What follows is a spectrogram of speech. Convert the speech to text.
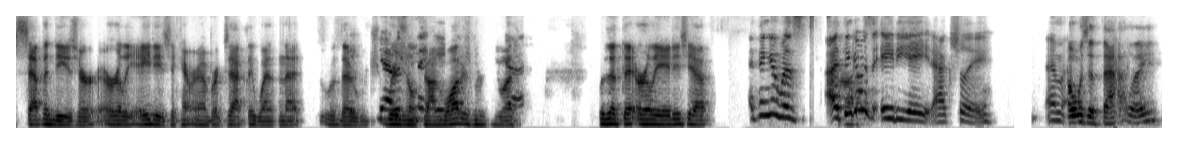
70s or early 80s, I can't remember exactly when that the Yeah, it was in original the John 80s, Waters movie was. yeah. Was it the early 80s? Yeah. i think it was i think it was 88 actually Um, Oh, was it that late?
